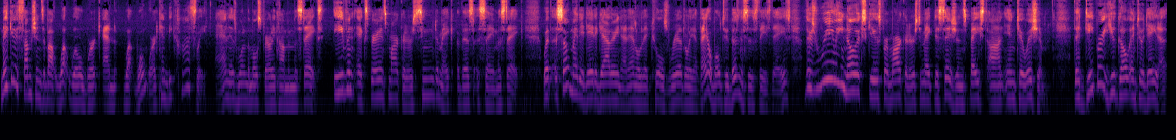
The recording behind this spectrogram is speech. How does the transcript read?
Making assumptions about what will work and what won't work can be costly and is one of the most fairly common mistakes. Even experienced marketers seem to make this same mistake. With so many data gathering and analytic tools readily available to businesses these days, there's really no excuse for marketers to make decisions based on intuition. The deeper you go into data,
